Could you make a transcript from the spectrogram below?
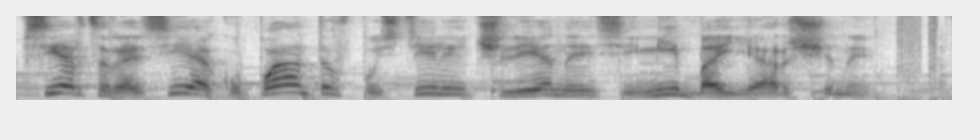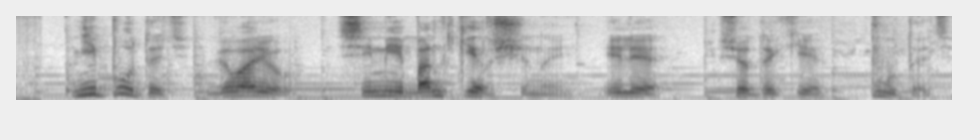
В сердце России оккупантов пустили члены семи боярщины. Не путать, говорю, семи банкирщины или все-таки путать.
